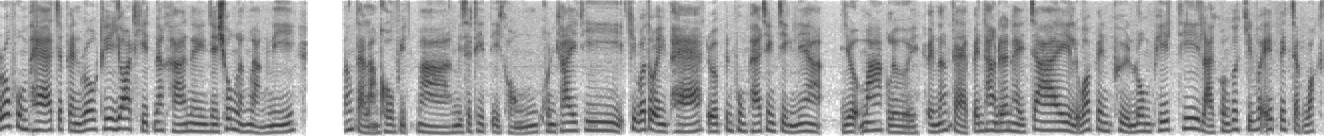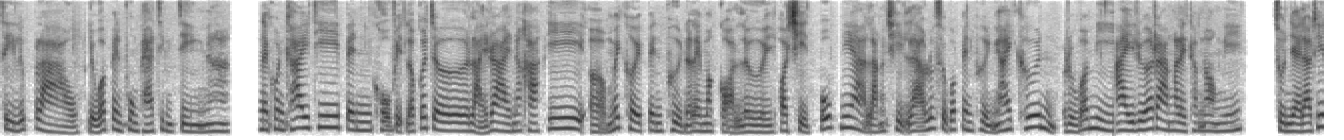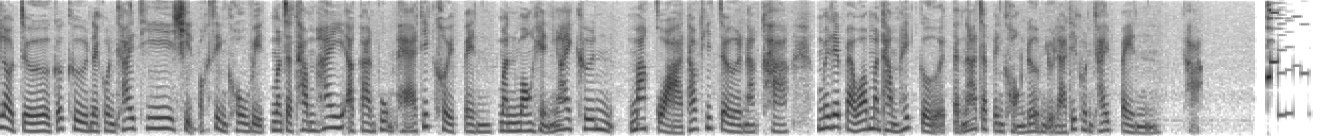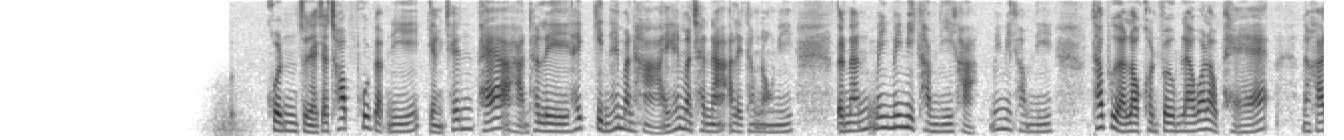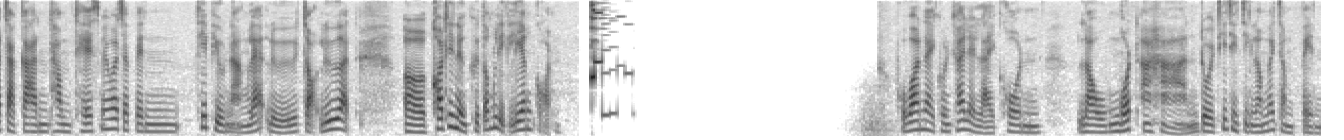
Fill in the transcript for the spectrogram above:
โรคภูมิแพ้จะเป็นโรคที่ยอดฮิตนะคะในในช่วงหลังๆ นี้ตั้งแต่หลังโควิดมา มีสถิติของคนไข้ที่คิดว่าตัวเองแพ้ หรือว่าเป็นภูมิแพ้จริงๆเนี่ยเยอะมากเลย เป็นตั้งแต่เป็นทางเดินหายใจ หรือว่าเป็นผื่นลมพิษที่หลายคนก็คิดว่าเอ๊ะเป็นจากวัคซีนหรือเปล่า หรือว่าเป็นภูมิแพ้จริงๆนะคะในคนไข้ที่เป็นโควิดเราก็เจอหลายรายนะคะ ที่ไม่เคยเป็นผื่นอะไรมาก่อนเลย พอฉีดปุ๊บเนี่ยหลังฉีดแล้วรู้สึกว่าเป็นผื่นง่ายขึ้น หรือว่ามีไอเรื้อรังอะไรทำนองนี้ ส่วนใหญ่แล้วที่เราเจอก็คือในคนไข้ที่ฉีดวัคซีนโควิด มันจะทำให้อาการภูมิแพ้ที่เคยเป็น มันมองเห็นง่ายขึ้นมากกว่าเท่าที่เจอนะคะ ไม่ได้แปลว่ามันทำให้เกิด แต่น่าจะเป็นของเดิมอยู่แล้วที่คนไข้เป็นค่ะ คนส่วนใหญ่จะชอบพูดแบบนี้ อย่างเช่น แพ้อาหารทะเลให้กินให้มันหายให้มันชนะอะไรทำนองนี้ดังนั้นไม่ไม่มีคำนี้ค่ะ ไม่มีคำนี้ ถ้าเผื่อเราคอนเฟิร์มแล้วว่าเราแพ้ นะคะจากการทำเทสไม่ว่าจะเป็นที่ผิวหนังและหรือเจาะเลือดออข้อที่หนึ่งคือต้องหลีกเลี่ยงก่อน เพราะว่าในคนไข้หลาย ๆ คน เรางดอาหารโดยที่จริง ๆ แล้วไม่จำเป็น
